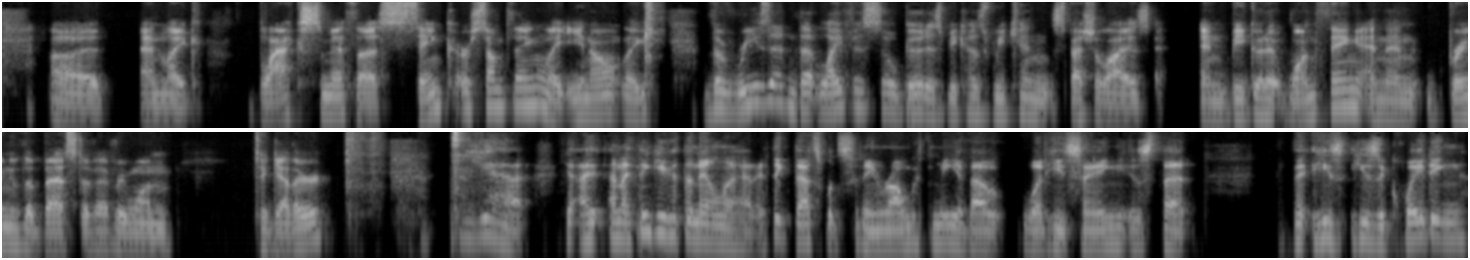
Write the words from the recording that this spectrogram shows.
uh and like blacksmith a sink or something like you know like the reason that life is so good is because we can specialize and be good at one thing and then bring the best of everyone together Yeah, yeah, I, and I think you hit the nail on the head. I think that's what's sitting wrong with me about what he's saying is that that he's he's equating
